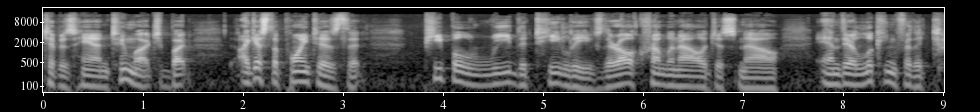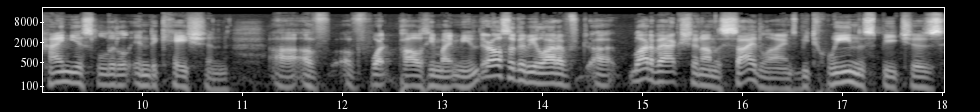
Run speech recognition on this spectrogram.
tip his hand too much. But I guess the point is that people read the tea leaves. They're all Kremlinologists now, and they're looking for the tiniest little indication uh, of of what policy might mean. There are also going to be a lot of uh, lot of action on the sidelines between the speeches,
